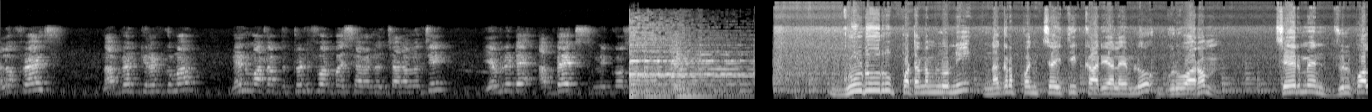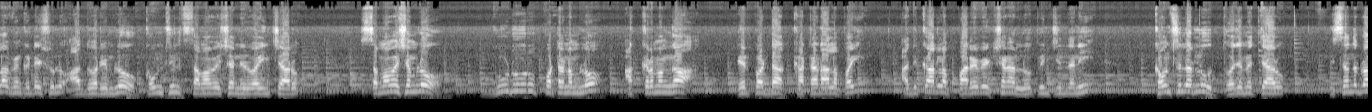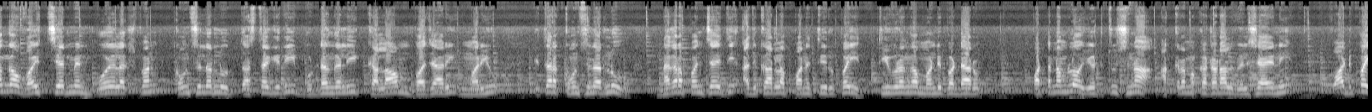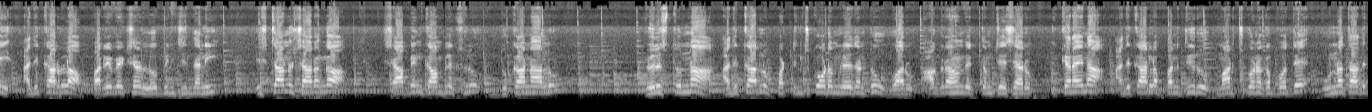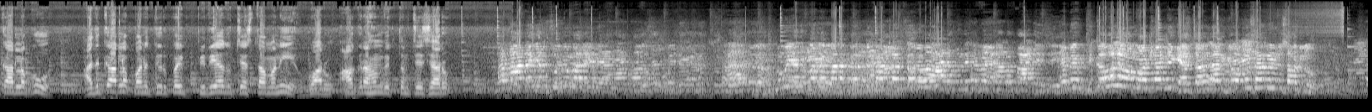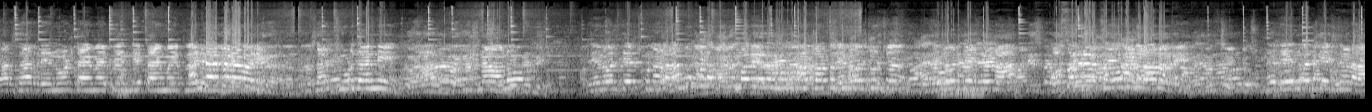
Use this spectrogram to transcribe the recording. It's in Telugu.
హలో ఫ్రెండ్స్ నా పేరు కిరణ్ కుమార్. నేను మాట్లాడుతూ twenty four by seven channel నుంచి ఎవ్రీడే అప్డేట్స్ మీకోసం. గూడూరు పట్టణంలోని నగర పంచాయతీ కార్యాలయంలో గురువారం చైర్మన్ జుల్పాల వెంకటేశ్వర్లు ఆధ్వర్యంలో కౌన్సిల్ సమావేశం నిర్వహించారు. సమావేశంలో గూడూరు పట్టణంలో అక్రమంగా ఏర్పడ్డ కట్టడాలపై అధికారుల పర్యవేక్షణ లోపించిందని కౌన్సిలర్లు ధ్వజమెత్తారు. ఈ సందర్భంగా వైస్ చైర్మన్ బోయ లక్ష్మణ్ కౌన్సిలర్లు దస్తగిరి బుడ్డంగలి కలాం బజారి మరియు ఇతర కౌన్సిలర్లు నగర పంచాయతీ అధికారుల పనితీరుపై తీవ్రంగా మండిపడ్డారు. పట్టణంలో ఎటు చూసినా అక్రమ కట్టడాలు వెలిశాయని వాటిపై అధికారుల పర్యవేక్షణ లోపించిందని ఇష్టానుసారంగా షాపింగ్ కాంప్లెక్స్లు దుకాణాలు వెలుస్తున్నా అధికారులు పట్టించుకోవడం లేదంటూ వారు ఆగ్రహం వ్యక్తం చేశారు. ఇకనైనా అధికారుల పనితీరు మార్చుకోనకపోతే ఉన్నతాధికారులకు అధికారుల పనితీరుపై ఫిర్యాదు చేస్తామని వారు ఆగ్రహం వ్యక్తం చేశారు. రెండు. సార్ టైం అయిపోయింది టైం అయిపోయింది. చేసినాడా?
